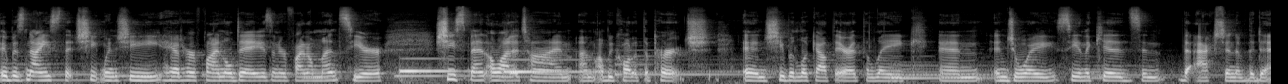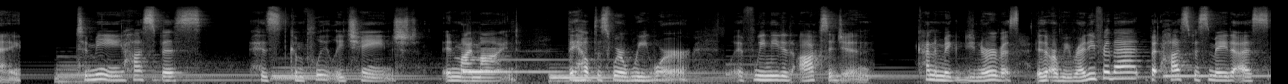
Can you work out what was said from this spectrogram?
It was nice that she, when she had her final days and her final months here, she spent a lot of time, um, we called it the perch, and she would look out there at the lake and enjoy seeing the kids and the action of the day. To me, hospice has completely changed in my mind. They helped us where we were. If we needed oxygen, kind of made you nervous. Are we ready for that? But hospice made us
